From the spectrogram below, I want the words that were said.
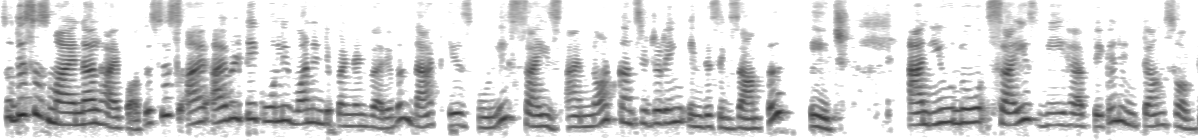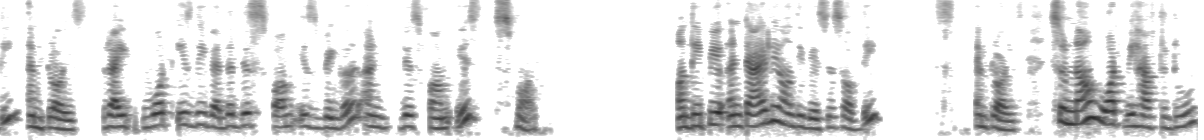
So this is my null hypothesis. I, I will take only one independent variable that is only size. I'm not considering in this example age. And you know size we have taken in terms of the employees, right? What is the whether this firm is bigger and this firm is small. On the entirely on the basis of the employees. So now what we have to do,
